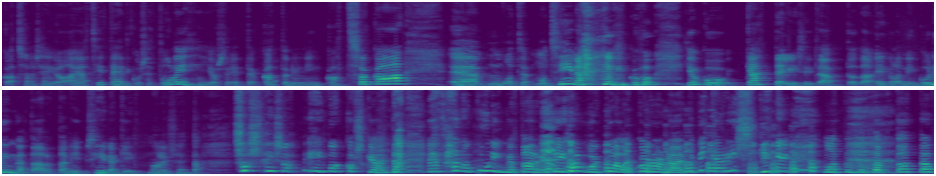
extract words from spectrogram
katson sen jo ajat sitten, heti kun se tuli. Jos ette ole kattonut, niin katsokaa. Mutta mut siinä, kun joku kätteli sitä tota, Englannin kuningatarta, niin siinäkin mä olin se, että sos ei, saa, ei voi koskea, että, että hän on kuningatar, että ei hän voi kuolla koronaan, että mikä riski. Mutta tota, totta,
